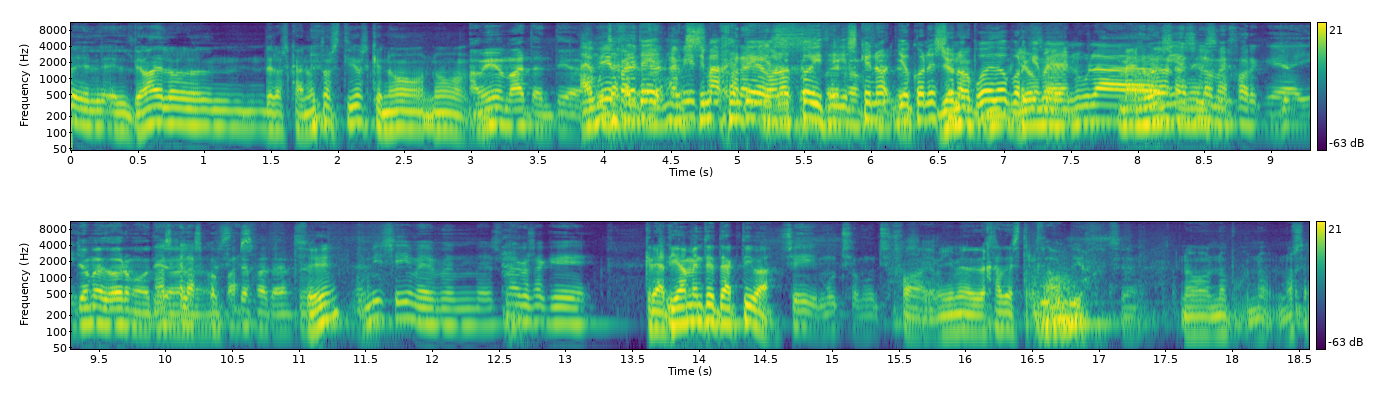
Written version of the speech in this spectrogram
el, el tema de, los- de los canutos, tío, es que no... no... A mí me matan, tío. Hay mí me mucha parece- gente, a mí muchísima gente que conozco y dice, es que no, yo con eso Yo no, no- puedo porque me, me- anula... me anula mí es lo mejor que hay. Yo me duermo, tío. Más que las copas. fatal. ¿Sí? A mí sí, me- me- es una cosa que... ¿Creativamente te activa? Sí, mucho, mucho. Fua, A mí me deja destrozado, tío. No, no, no, no sé.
